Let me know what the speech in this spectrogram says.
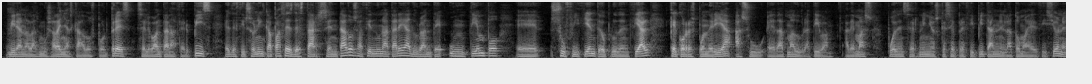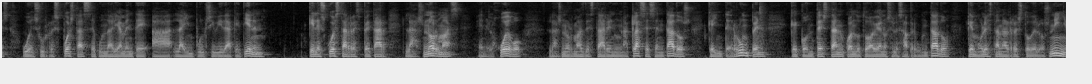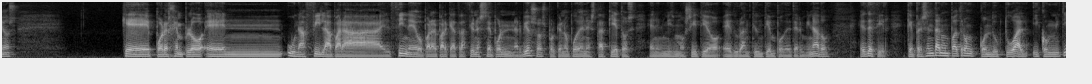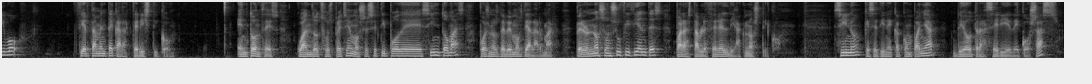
miran a las musarañas cada dos por tres, se levantan a hacer pis, es decir, son incapaces de estar sentados haciendo una tarea durante un tiempo eh, suficiente o prudencial que correspondería a su edad madurativa. Además, pueden ser niños que se precipitan en la toma de decisiones o en sus respuestas secundariamente a la impulsividad que tienen, que les cuesta respetar las normas en el juego, las normas de estar en una clase sentados, que interrumpen, que contestan cuando todavía no se les ha preguntado, que molestan al resto de los niños, que, por ejemplo, en una fila para el cine o para el parque de atracciones se ponen nerviosos porque no pueden estar quietos en el mismo sitio eh, durante un tiempo determinado. Es decir, que presentan un patrón conductual y cognitivo ciertamente característico. Entonces, cuando sospechemos ese tipo de síntomas, pues nos debemos de alarmar, pero no son suficientes para establecer el diagnóstico, sino que se tiene que acompañar de otra serie de cosas.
